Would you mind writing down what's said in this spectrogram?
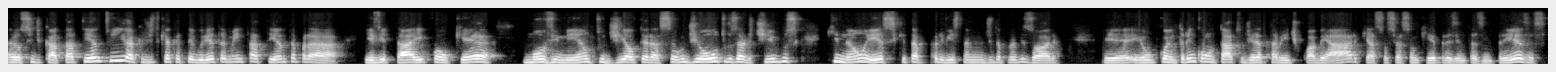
o sindicato está atento e acredito que a categoria também está atenta para evitar aí qualquer movimento de alteração de outros artigos que não esse que está previsto na medida provisória. É, eu entrei em contato diretamente com a ABAR, que é a associação que representa as empresas,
